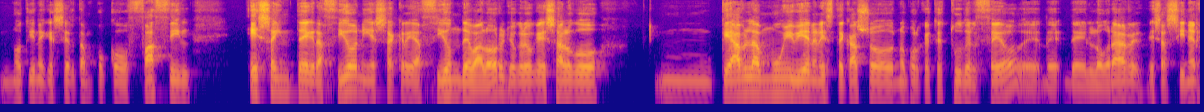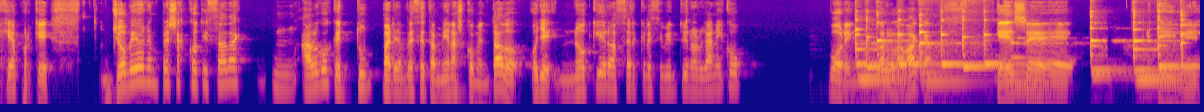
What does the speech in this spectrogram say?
no tiene que ser tampoco fácil esa integración y esa creación de valor. Yo creo que es algo mm, que habla muy bien en este caso, no porque estés tú del CEO, de, lograr esas sinergias, porque yo veo en empresas cotizadas mm, algo que tú varias veces también has comentado. Oye, no quiero hacer crecimiento inorgánico por engordar la vaca, que es... Eh, eh,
